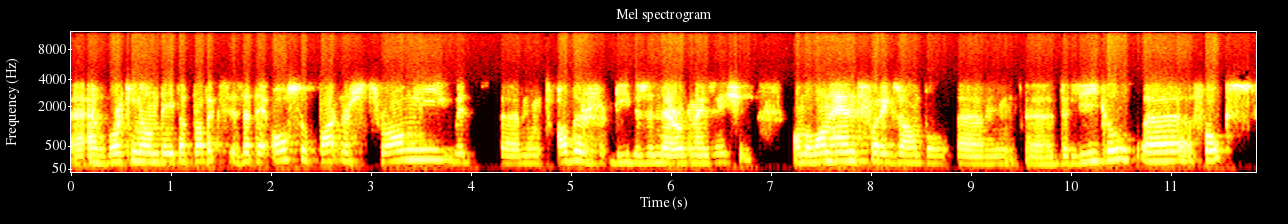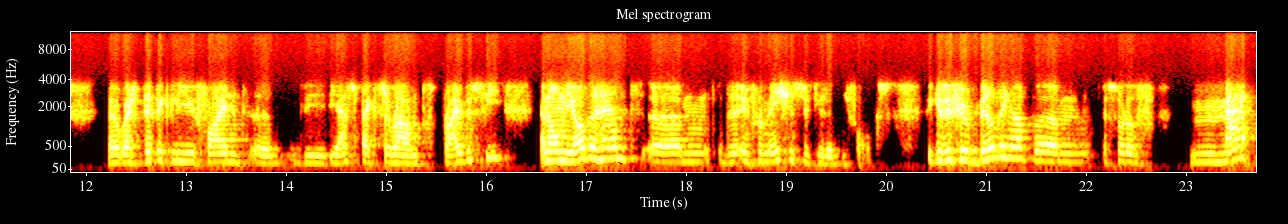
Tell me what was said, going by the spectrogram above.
and working on data products, is that they also partner strongly with um, other leaders in their organization. On the one hand, for example, um, uh, the legal uh, folks, uh, where typically you find uh, the, the aspects around privacy. And on the other hand, um, the information security folks. Because if you're building up um, a sort of map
